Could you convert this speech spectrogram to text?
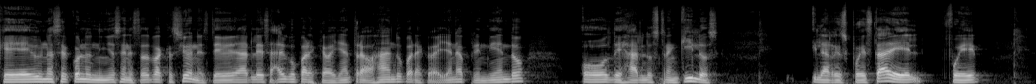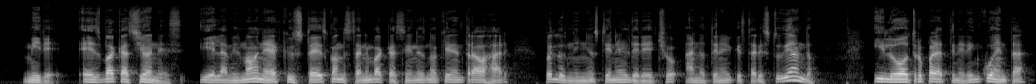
¿Qué debe uno hacer con los niños en estas vacaciones? ¿Debe darles algo para que vayan trabajando, para que vayan aprendiendo o dejarlos tranquilos? Y la respuesta de él fue, mire, es vacaciones y de la misma manera que ustedes cuando están en vacaciones no quieren trabajar, pues los niños tienen el derecho a no tener que estar estudiando. Y lo otro para tener en cuenta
